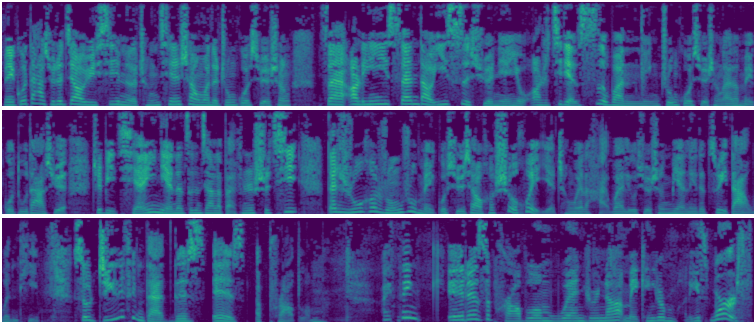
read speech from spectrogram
美国大学的教育吸引了成千上万的中国学生，在2013 三到一四学年有二十七点四万名中国学生来到美国读大学，这比前一年呢增加了百分之十七。但是如何融入美国学校和社会，也成为了海外留学生面临的最大问题。So, do you think that this is a problem? I think it is a problem when you're not making your money's worth.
